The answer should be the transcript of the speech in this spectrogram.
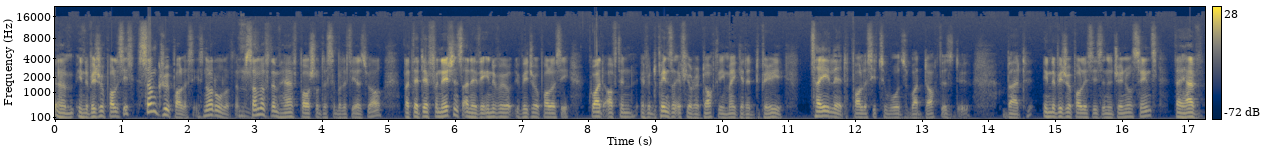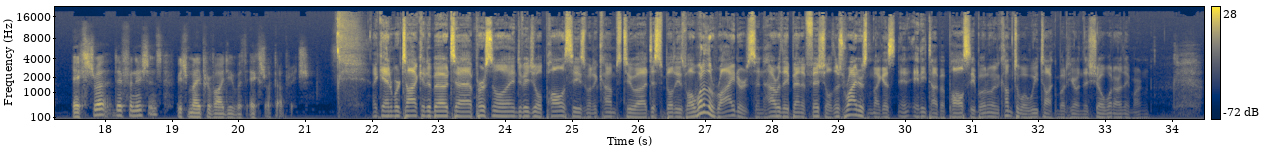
um, individual policies, some group policies, not all of them. Mm. Some of them have partial disability as well, but the definitions under the individual policy quite often, if it depends on if you're a doctor, you may get a very tailored policy towards what doctors do. But individual policies, in a general sense, they have extra definitions which may provide you with extra coverage. Again, we're talking about uh, personal individual policies when it comes to uh, disability as well. What are the riders and how are they beneficial? There's riders in, I guess, in any type of policy, but when it comes to what we talk about here on this show, what are they, Martin?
